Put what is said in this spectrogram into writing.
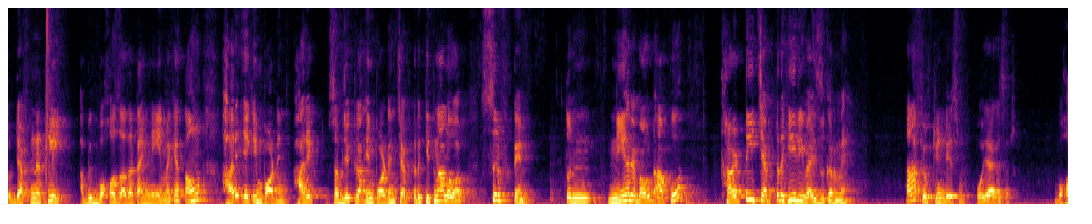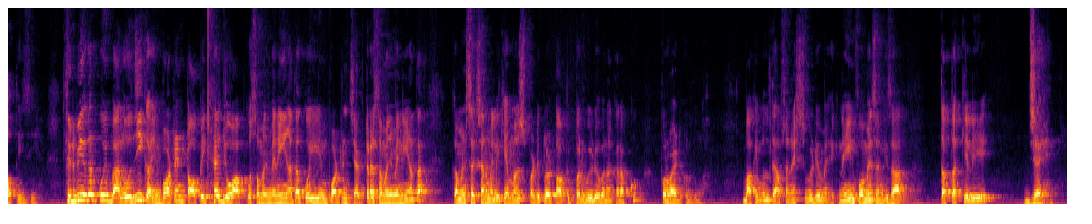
तो डेफिनेटली अभी बहुत ज़्यादा टाइम नहीं है। मैं कहता हूँ, हर एक इंपॉर्टेंट हर एक सब्जेक्ट का इंपॉर्टेंट चैप्टर कितना लो आप? सिर्फ़ टेन तो नियर अबाउट आपको थर्टी चैप्टर ही रिवाइज करने हैं। ना? फिफ्टीन डेज़ में। हो जाएगा सर बहुत ईजी है। फिर भी अगर कोई बायोलॉजी का इंपॉर्टेंट टॉपिक है जो आपको समझ में नहीं आता, कोई इंपॉर्टेंट चैप्टर समझ में नहीं आता कमेंट सेक्शन में लिखिए। मैं उस पर्टिकुलर टॉपिक पर वीडियो बनाकर आपको प्रोवाइड कर दूँगा। बाकी मिलते हैं आपसे नेक्स्ट वीडियो में एक नई इंफॉर्मेशन के साथ। तब तक के लिए जय हिंद।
